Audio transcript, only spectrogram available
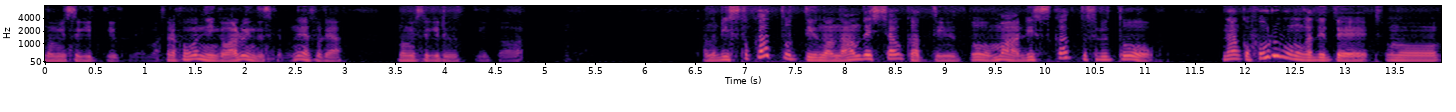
飲みすぎっていうかね、まあそれは本人が悪いんですけどね、そりゃ飲みすぎるっていうか、あのリストカットっていうのはなんでしちゃうかっていうと、まあリストカットすると、なんかホルモンが出て、その、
